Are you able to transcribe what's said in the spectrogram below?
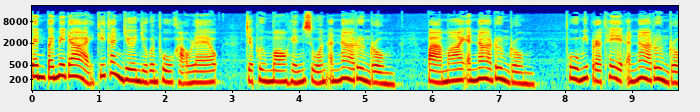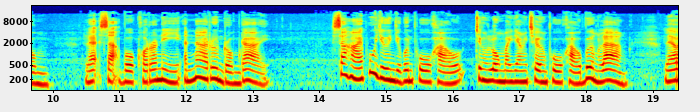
เป็นไปไม่ได้ที่ท่านยืนอยู่บนภูเขาแล้ว จะพึงมองเห็นสวนอันน่ารื่นรม ป่าไม้อันน่ารื่นรม ภูมิประเทศอันน่ารื่นรม และสะโบกครณีอันน่ารื่นรมได้ สหายผู้ยืนอยู่บนภูเขาจึงลงมายังเชิงภูเขาเบื้องล่าง แล้ว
